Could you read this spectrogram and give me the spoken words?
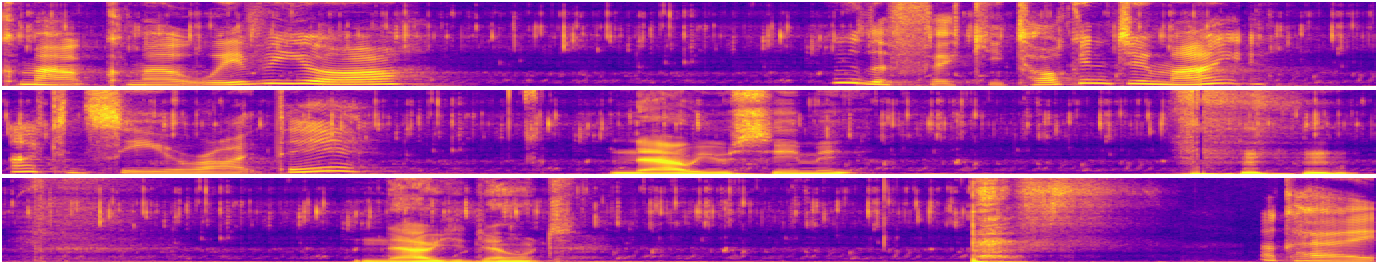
come out, come out, wherever you are. Who the feck you talking to, mate? I can see you right there. Now you see me? now you don't. Okay.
